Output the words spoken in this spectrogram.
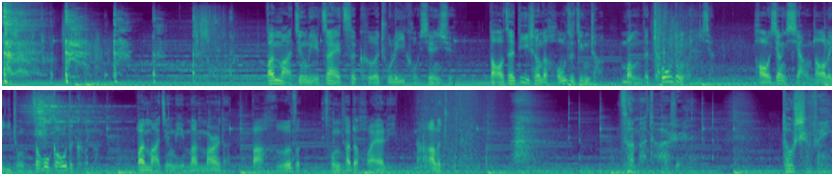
斑马经理再次咳出了一口鲜血，倒在地上的猴子警长猛地抽动了一下。好像想到了一种糟糕的可能，斑马经理慢慢的把盒子从他的怀里拿了出来。这么多人都是为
